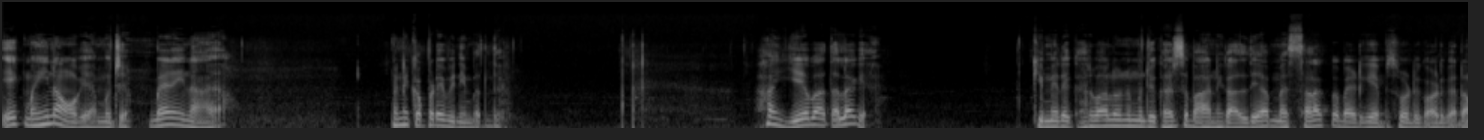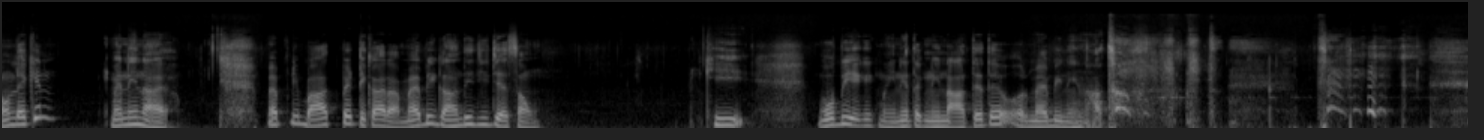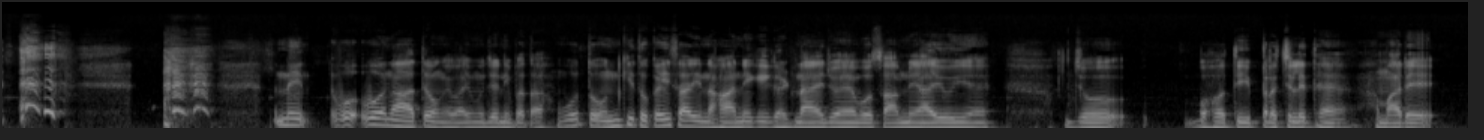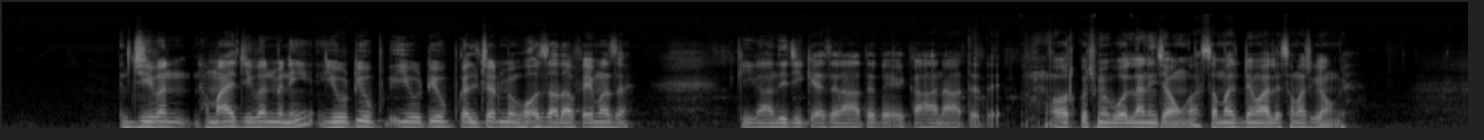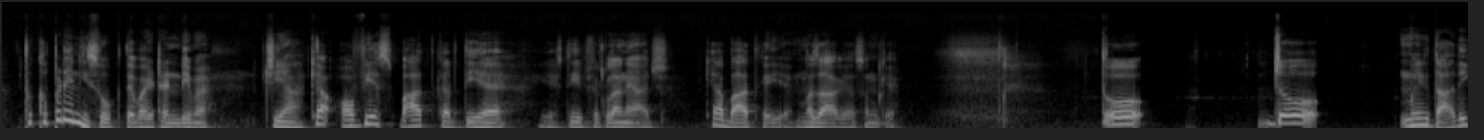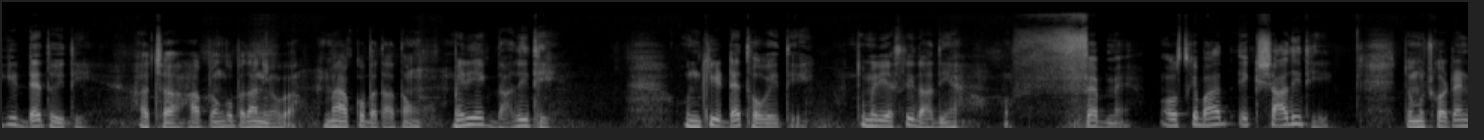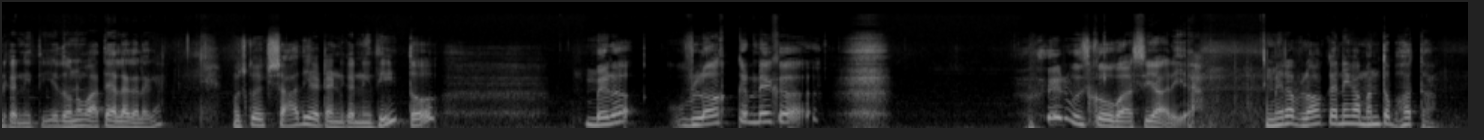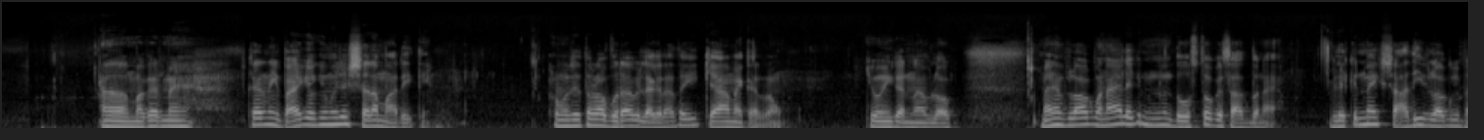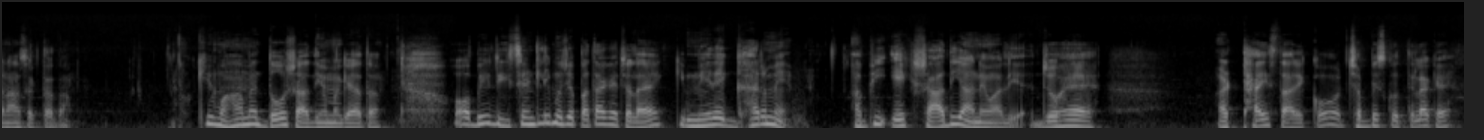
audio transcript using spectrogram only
एक महीना हो गया मुझे। मैं नहीं नहाया। मैंने कपड़े भी नहीं बदले। हाँ ये बात अलग है। कि मेरे घर वालों ने मुझे घर से बाहर निकाल दिया। मैं सड़क पर बैठ के एपिसोड रिकॉर्ड कर रहा हूँ, लेकिन मैं नहीं नहाया मैं अपनी बात पे टिका रहा। मैं भी गांधी जी जैसा हूँ कि वो भी एक एक महीने तक नहीं नहाते थे और मैं भी नहीं नहाता। नहीं, वो वो नहाते होंगे भाई, मुझे नहीं पता। वो तो उनकी तो कई सारी नहाने की घटनाएँ जो हैं, वो सामने आई हुई हैं, जो बहुत ही प्रचलित हैं हमारे जीवन, हमारे जीवन में नहीं यूट्यूब यूट्यूब कल्चर में बहुत ज़्यादा फ़ेमस है कि गांधी जी कैसे नहाते थे, कहाँ नहाते थे। और कुछ मैं बोलना नहीं चाहूँगा, समझने वाले समझ गए होंगे। तो कपड़े नहीं सूखते भाई ठंडी में। जी हाँ क्या ऑब्वियस बात करती है यशदीप शुक्ला ने आज? क्या बात कही है? मज़ा आ गया सुन के। तो जो मेरी दादी की डेथ हुई थी अच्छा आप लोगों को पता नहीं होगा, मैं आपको बताता हूँ। मेरी एक दादी थी उनकी डेथ हो गई थी जो मेरी असली दादी हैं फेब में। और उसके बाद एक शादी थी जो मुझको अटेंड करनी थी। ये दोनों बातें अलग अलग हैं। मुझको एक शादी अटेंड करनी थी तो मेरा व्लॉग करने का फिर मुझको उबासी आ रही है। मेरा व्लॉग करने का मन तो बहुत था आ, मगर मैं कर नहीं पाया क्योंकि मुझे शर्म आ रही थी। और मुझे थोड़ा बुरा भी लग रहा था कि क्या मैं कर रहा हूँ। क्यों ही करना है व्लॉग मैंने व्लॉग बनाया लेकिन मैंने दोस्तों के साथ बनाया। लेकिन मैं एक शादी व्लॉग भी बना सकता था, क्योंकि वहाँ मैं दो शादियों में गया था। और अभी रिसेंटली मुझे पता क्या चला है कि मेरे घर में अभी एक शादी आने वाली है, जो है अट्ठाईस तारीख को और छब्बीस को तिलक है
